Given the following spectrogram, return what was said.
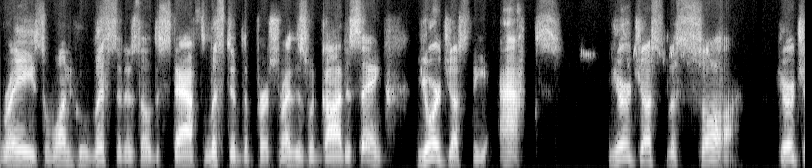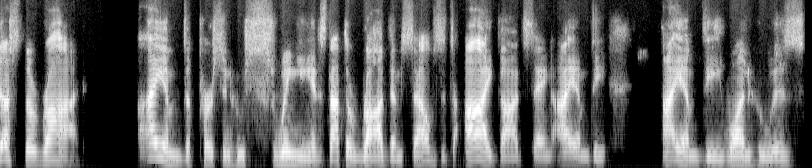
raised one who lifts it, as though the staff lifted the person, right? This is what God is saying. You're just the axe. You're just the saw. You're just the rod. I am the person who's swinging it. It's not the rod themselves. It's I, God, saying, I am the, I am the one who is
